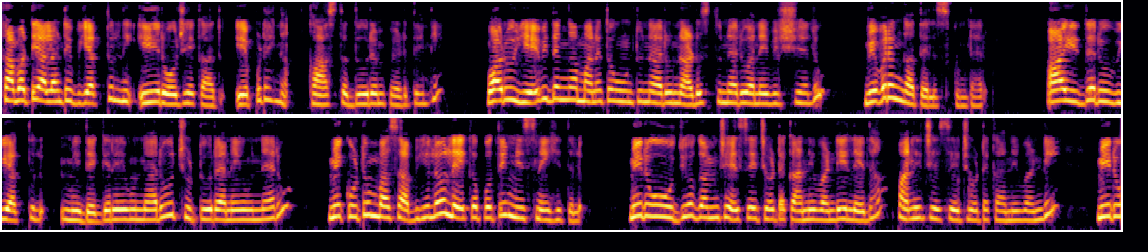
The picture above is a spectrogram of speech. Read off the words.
కాబట్టి అలాంటి వ్యక్తుల్ని ఈ రోజే కాదు ఎప్పుడైనా కాస్త దూరం పెడితేనే వారు ఏ విధంగా మనతో ఉంటున్నారు నడుస్తున్నారు అనే విషయాలు వివరంగా తెలుసుకుంటారు. ఆ ఇద్దరు వ్యక్తులు మీ దగ్గరే ఉన్నారు చుట్టూరానే ఉన్నారు మీ కుటుంబ సభ్యులో లేకపోతే మీ స్నేహితులు. మీరు ఉద్యోగం చేసే చోట కానివ్వండి లేదా పని చేసే చోట కానివ్వండి మీరు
